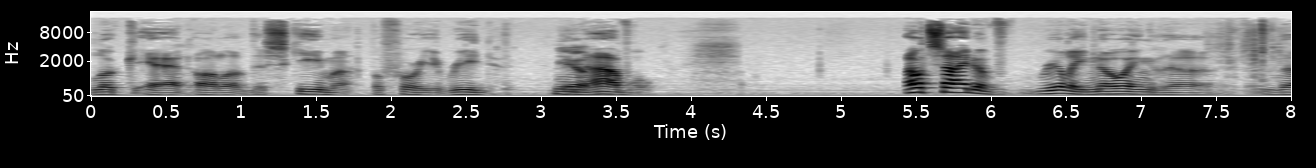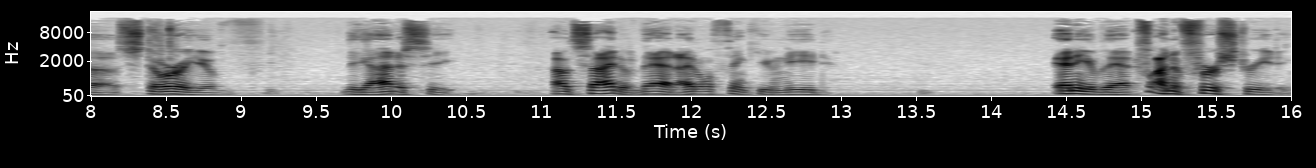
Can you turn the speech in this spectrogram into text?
look at all of the schema before you read the Yeah. novel, outside of really knowing the the story of the Odyssey, outside of that, I don't think you need any of that on a first reading.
